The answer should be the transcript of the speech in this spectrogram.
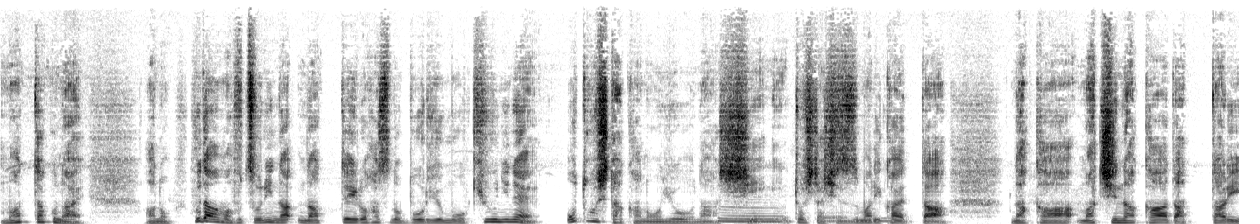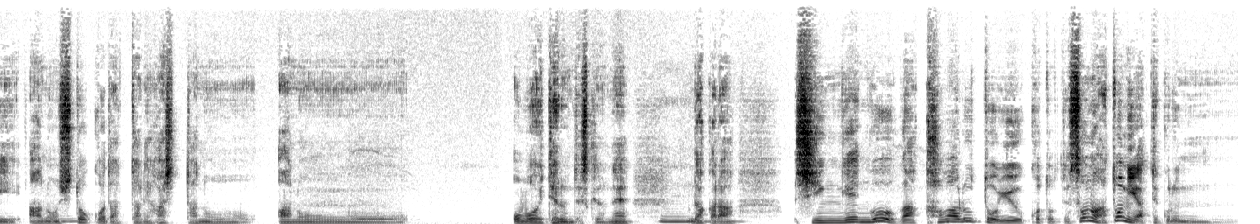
全くない。あの、普段は普通にななっているはずのボリュームを急にね、落としたかのような、シーンとした静まり返った中、街中だったり、あの、首都高だったり走ったのを、あのー覚えてるんですけどね。だから、新元号が変わるということって、その後にやってくるん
